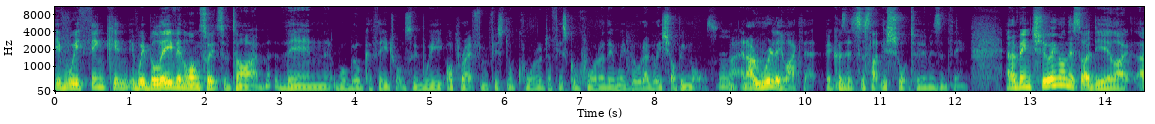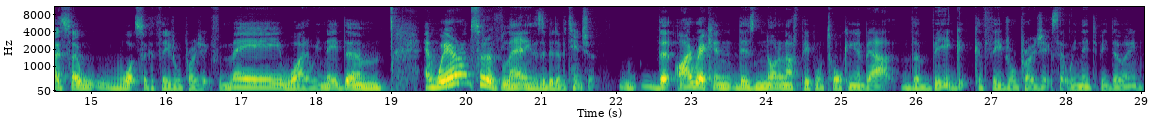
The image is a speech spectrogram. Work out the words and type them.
if we think in, if we believe in long suites of time, then we'll build cathedrals. If we operate from fiscal quarter to fiscal quarter, then we build ugly shopping malls. Hmm. Right? And I really like that because it's just like this short-termism thing. And I've been chewing on this idea. Like I say, what's a cathedral project for me? Why do we need them? And where I'm sort of landing, there's a bit of a tension that I reckon there's not enough people talking about the big cathedral projects that we need to be doing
